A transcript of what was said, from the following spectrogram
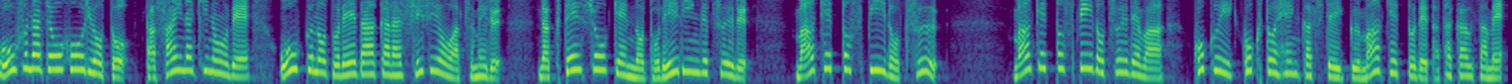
豊富な情報量と多彩な機能で多くのトレーダーから支持を集める楽天証券のトレーディングツール、マーケットスピード2。マーケットスピード2では、刻一刻と変化していくマーケットで戦うため、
